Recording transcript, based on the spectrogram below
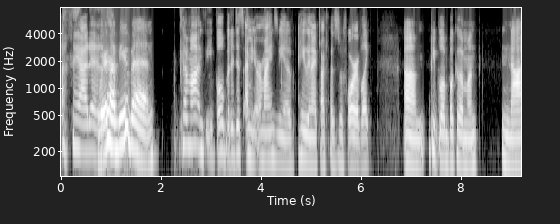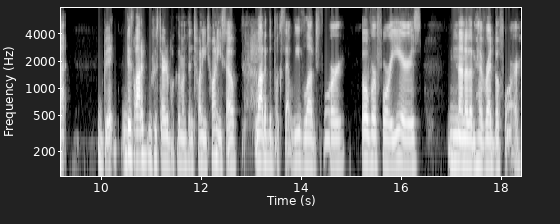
yeah, it is. Where have you been? come on people but it just i mean it reminds me of haley and i've talked about this before of like um people on book of the month not there's a lot of people who started book of the month in 2020 so a lot of the books that we've loved for over four years none of them have read before.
